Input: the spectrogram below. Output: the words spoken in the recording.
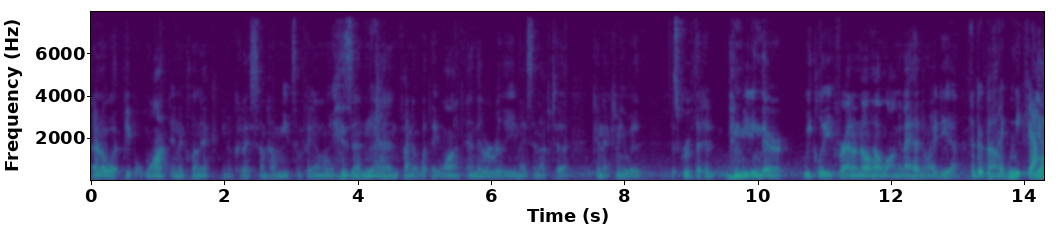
I don't know what people want in a clinic. You know, could I somehow meet some families and, Yeah. and find out what they want? And they were really nice enough to connect me with this group that had been meeting there weekly for I don't know how long, and I had no idea. A group of Um, like meet families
